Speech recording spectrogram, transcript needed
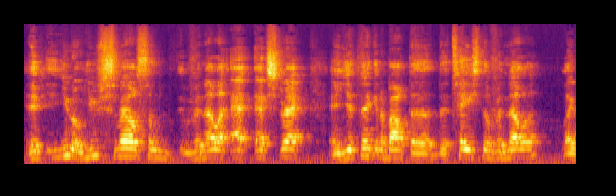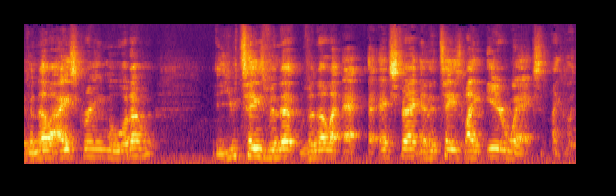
if you know, you smell some vanilla extract and you're thinking about the the taste of vanilla, like vanilla ice cream or whatever, and you taste vanilla, extract and it tastes like earwax. Like, what,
